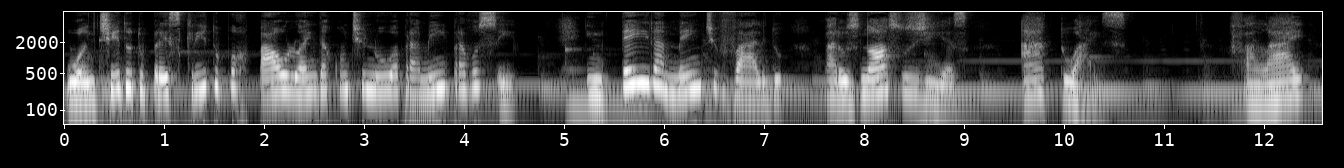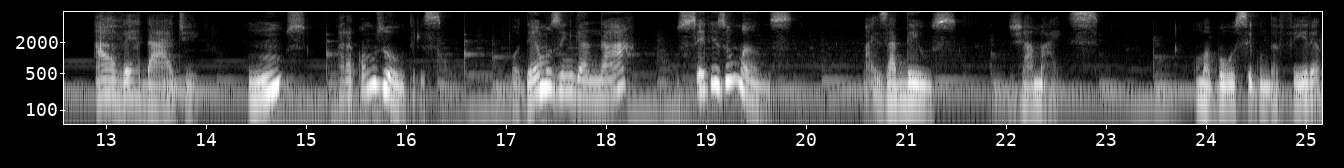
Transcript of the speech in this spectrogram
O antídoto prescrito por Paulo ainda continua para mim e para você, inteiramente válido para os nossos dias atuais. Falai a verdade, uns para com os outros. Podemos enganar os seres humanos, mas a Deus jamais. Uma boa segunda-feira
